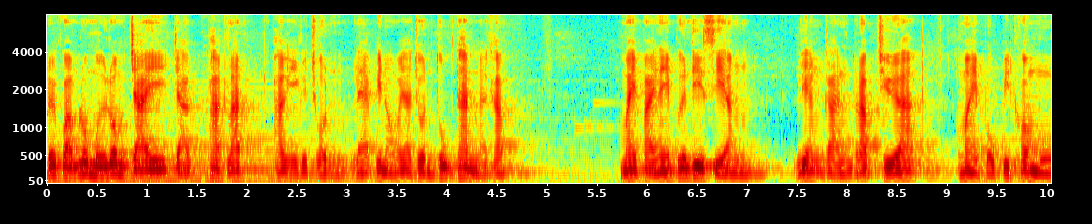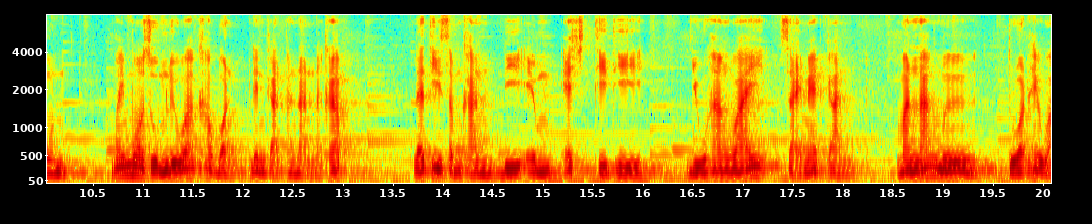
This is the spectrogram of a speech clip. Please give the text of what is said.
ด้วยความร่วมมือร่วมใจจากภาครัฐ ภาคเอกชน และพี่น้องประชาชนทุกท่านนะครับ ไม่ไปในพื้นที่เสี่ยง เลี่ยงการรับเชื้อ ไม่ปกปิดข้อมูล ไม่มั่วสุมหรือว่าเข้าบ่อนเล่นการพนันนะครับ และที่สำคัญ DMHTT อยู่ห่างไว้ใส่แมสกัน มันล้างมือตรวจให้ไว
